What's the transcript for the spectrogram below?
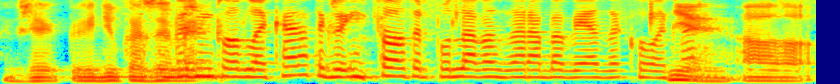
Takže keď ukazujeme... Bežný plat lekára? Takže inštalatér podľa vás zarába viac ako lekár? Nie. Uh,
